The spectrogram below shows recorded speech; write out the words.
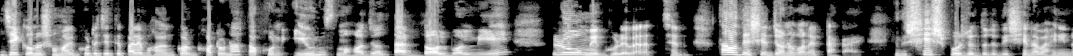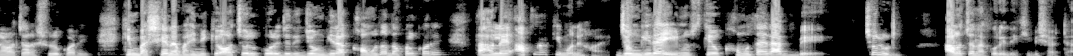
যে কোনো সময় ঘটে যেতে পারে ভয়ঙ্কর ঘটনা, তখন ইউনুস মহাজন তার দলবল নিয়ে রোমে ঘুরে বেড়াচ্ছেন। তাও দেশের জনগণের টাকায়। কিন্তু শেষ পর্যন্ত যদি সেনাবাহিনী নড়াচড়া শুরু করে, কিংবা সেনাবাহিনীকে অচল করে যদি জঙ্গিরা ক্ষমতা দখল করে, তাহলে আপনার কি মনে হয়? জঙ্গিরা ইউনুসকেও ক্ষমতায় রাখবে? চলুন, আলোচনা করে দেখি বিষয়টা।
